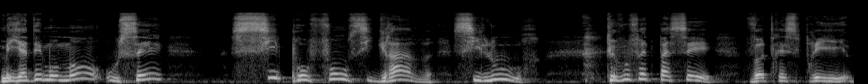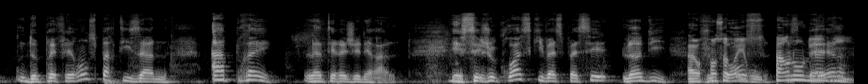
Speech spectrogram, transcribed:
Mais il y a des moments où c'est si profond, si grave, si lourd, que vous faites passer votre esprit de préférence partisane après l'intérêt général. Et c'est, je crois, ce qui va se passer lundi. Alors, François Bayrou, parlons de lundi.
